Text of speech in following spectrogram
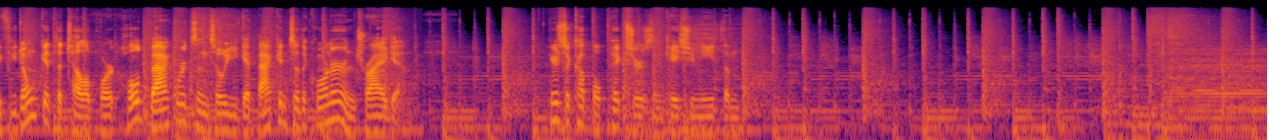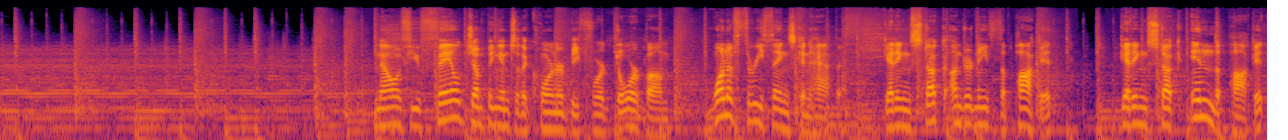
If you don't get the teleport, hold backwards until you get back into the corner and try again. Here's a couple pictures in case you need them. Now if you fail jumping into the corner before door bump, one of three things can happen. Getting stuck underneath the pocket, getting stuck in the pocket,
